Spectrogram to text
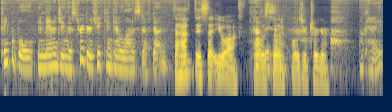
capable in managing those triggers you can get a lot of stuff done So how did they set you off? How What was the what was your trigger? okay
